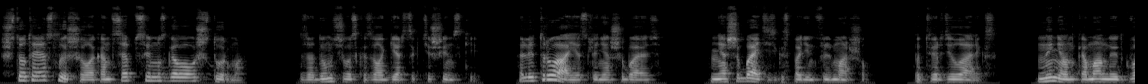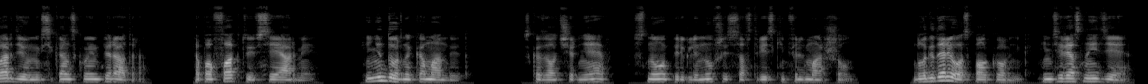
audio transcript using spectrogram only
«Что-то я слышал о концепции мозгового штурма», задумчиво сказал герцог Тишинский. «Литруа, если не ошибаюсь». «Не ошибайтесь, господин фельдмаршал», подтвердил Алекс. «Ныне он командует гвардией у мексиканского императора, а по факту и всей армией. И недурно командует», сказал Черняев, снова переглянувшись с австрийским фельдмаршалом. «Благодарю вас, полковник. Интересная идея.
